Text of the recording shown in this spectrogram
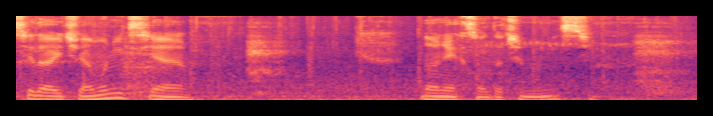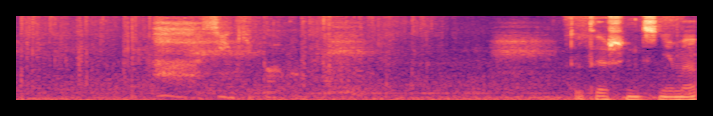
Amunicję dajcie, amunicję. No nie chcą dać amunicji. Dzięki Bogu. Tu też nic nie ma.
